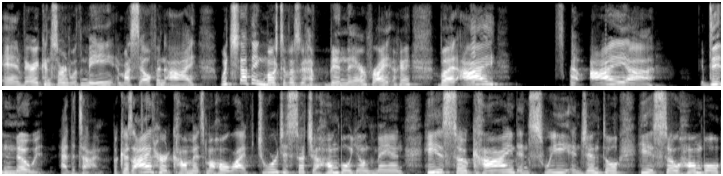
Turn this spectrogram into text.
and very concerned with me and myself and I, which I think most of us have been there, right? Okay. But I, I uh, didn't know it at the time because I had heard comments my whole life. George is such a humble young man. He is so kind and sweet and gentle. He is so humble.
